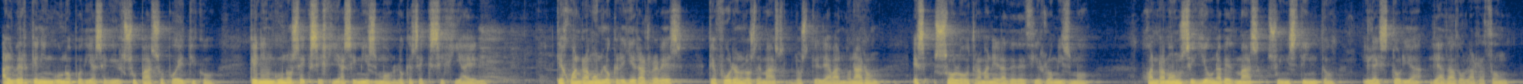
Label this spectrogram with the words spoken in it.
al ver que ninguno podía seguir su paso poético, que ninguno se exigía a sí mismo lo que se exigía a él, que Juan Ramón lo creyera al revés, que fueron los demás los que le abandonaron, es solo otra manera de decir lo mismo. Juan Ramón siguió una vez más su instinto y la historia le ha dado la razón.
